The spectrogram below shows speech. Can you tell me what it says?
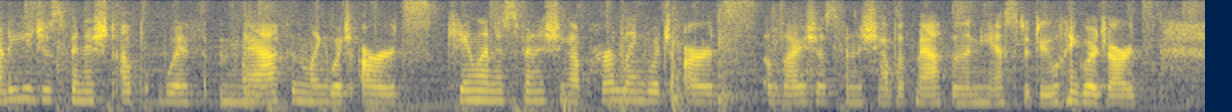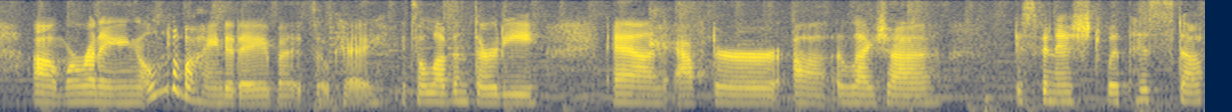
Maddie just finished up with math and language arts. Kaylin is finishing up her language arts. Elijah's finishing up with math and then he has to do language arts. Um, we're running a little behind today, but it's okay. It's 11.30 and after uh, Elijah is finished with his stuff,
